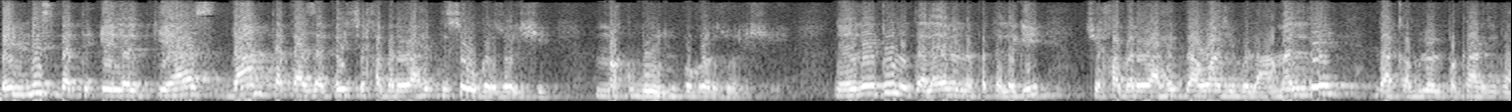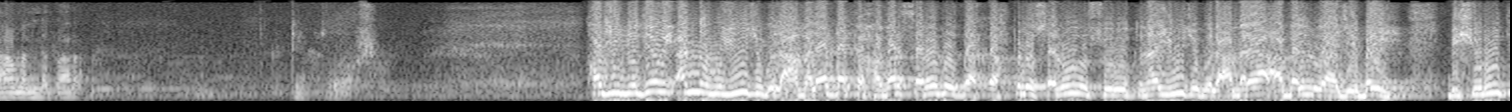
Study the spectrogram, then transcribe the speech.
بالنسبه الى القياس دام تقاضا کوي چې خبر واحد د سو ګرځول شي مقبول وګرځول شي نو دې ټول دلایل نه پته لګي چې خبر واحد دا واجب العمل دی دا قبول الپکار دي د عمل لپاره ټیم زور شو حجی نو دی انه یوجب العمل دا خبر سره د خپل سلو شروط نه یوجب العمل عمل واجبای بشروط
